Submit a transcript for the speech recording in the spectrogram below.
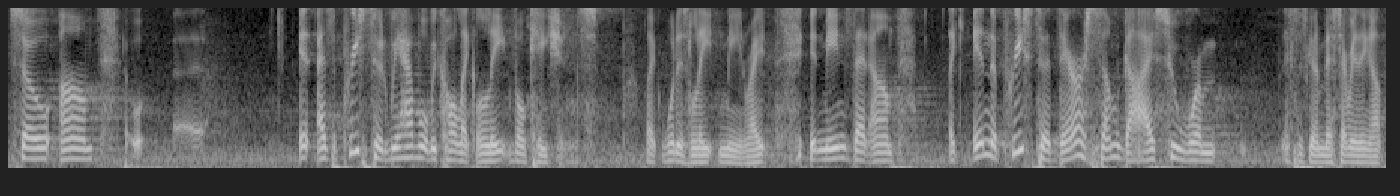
So, um, uh, it, as a priesthood, we have what we call like late vocations. Like, what does late mean, right? It means that, um, like, in the priesthood, there are some guys who were, this is going to mess everything up.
